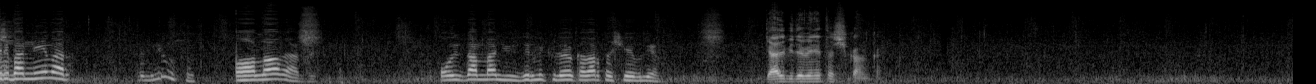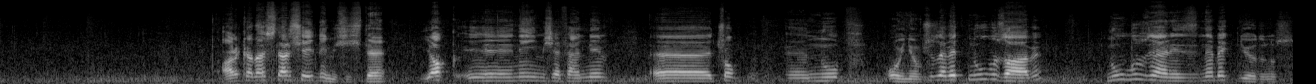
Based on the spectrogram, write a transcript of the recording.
odun. ben neye verdim biliyor musun? Ağırlığa verdim. O yüzden ben 120 kiloya kadar taşıyabiliyorum. Gel bir de beni taşı kanka. Arkadaşlar şey demiş işte yok eee, neymiş efendim eee, çok eee, noob oynuyormuşuz. Evet noobuz abi. Noobuz yani ne bekliyordunuz?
